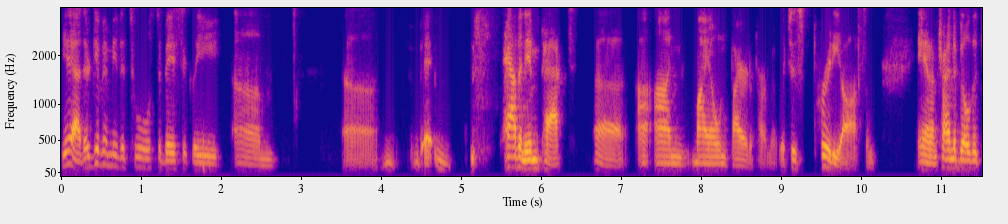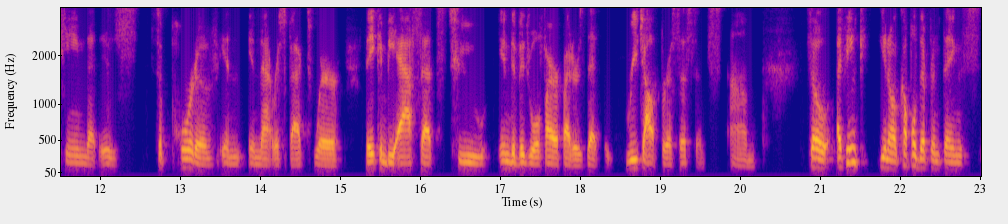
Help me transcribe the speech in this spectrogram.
yeah, they're giving me the tools to basically um, uh, have an impact uh, on my own fire department, which is pretty awesome. And I'm trying to build a team that is supportive in in that respect, where they can be assets to individual firefighters that reach out for assistance. Um, so I think you know a couple different things.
